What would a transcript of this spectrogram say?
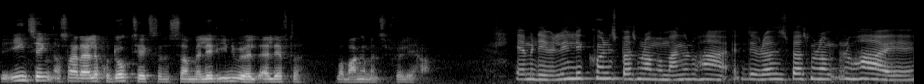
det er en ting, og så er der alle produktteksterne, som er lidt individuelt, alt efter hvor mange man selvfølgelig har. Ja, men det er vel egentlig ikke kun et spørgsmål om, hvor mange du har. Det er vel også et spørgsmål om, nu har øh,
